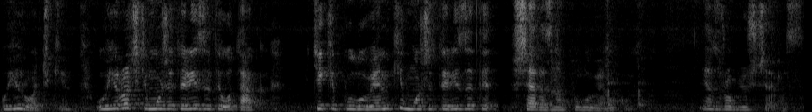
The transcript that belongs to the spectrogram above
огірочки. Огірочки можете різати отак. Тільки половинки можете різати ще раз на половинку. Я зроблю ще раз.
